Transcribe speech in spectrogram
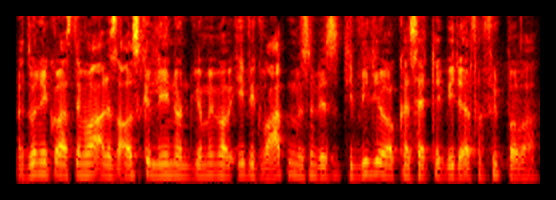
Weil du, Nico, hast immer alles ausgeliehen und wir haben immer ewig warten müssen, bis die Videokassette wieder verfügbar war.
